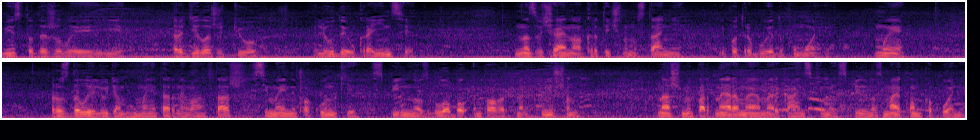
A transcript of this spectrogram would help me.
Місто, де жили і раділи життю люди, українці, в надзвичайно критичному стані і потребує допомоги. Ми роздали людям гуманітарний вантаж, сімейні пакунки спільно з Global Empowerment Mission, нашими партнерами американськими, спільно з Майклом Капоні.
